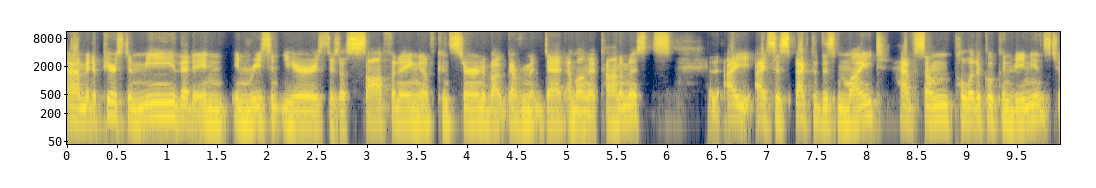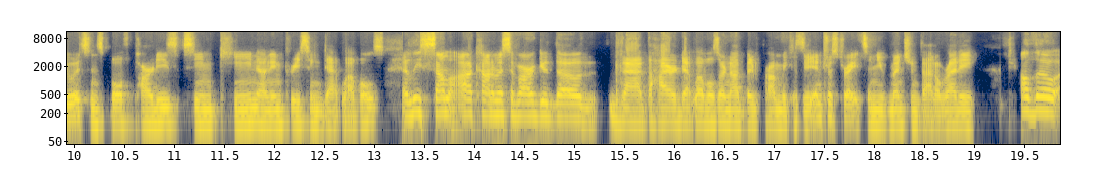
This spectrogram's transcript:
Um, it appears to me that in in recent years there's a softening of concern about government debt among economists. I, I, suspect that this might have some political convenience to it since both parties seem keen on increasing debt levels. At least some economists have argued, though, that the higher debt levels are not a big problem because of the interest rates, and you've mentioned that already. Although,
